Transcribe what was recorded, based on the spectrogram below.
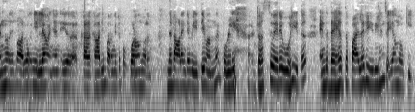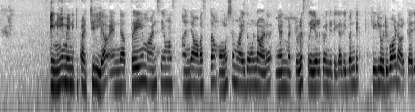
എന്ന് പറഞ്ഞപ്പോൾ ആൾ പറഞ്ഞില്ല ഞാൻ ആദ്യം പറഞ്ഞിട്ട് പൊക്കോളാം എന്ന് പറഞ്ഞു. എന്നിട്ട് ആൾ എന്റെ വീട്ടിൽ വന്ന് പുള്ളി ഡ്രസ്സ് വരെ ഊരിയിട്ട് എന്റെ ദേഹത്ത് പല രീതിയിലും ചെയ്യാൻ നോക്കി. ഇനിയും എനിക്ക് പറ്റില്ല. എന്റെ അത്രയും മാനസിക എന്റെ അവസ്ഥ മോശമായതുകൊണ്ടാണ് ഞാൻ മറ്റുള്ള സ്ത്രീകൾക്ക് വേണ്ടിയിട്ട് ഇവന്റെ കീഴിൽ ഒരുപാട് ആൾക്കാർ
